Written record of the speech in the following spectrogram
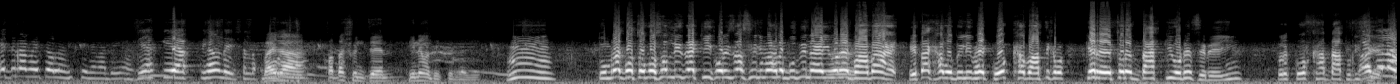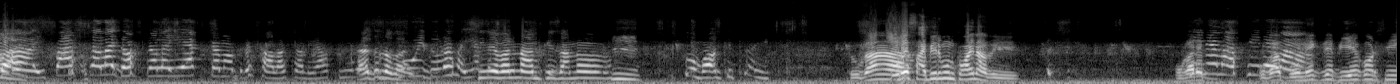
এই দুলা ভাই চলুন সিনেমা দেখে। দেখ নেই ভাইরা কথা শুনছেন সিনেমা দেখতে যাবি। হুম। তোমরা গত বছর লিজা কি করিস সিনেমা হলে বুঝি নাই। ওরে বাবা এটা খাব দিলি ভাই কোক খাব আতি খাব। কে রে তোর দাঁত কি উঠেছে রে? তোর কোক খার দাঁত উঠেছে। ভাই ভাই। পাঁচ তলায় দশ তলায় একটা মাত্র শালা শালি। আপনি। দুই দুলা ভাই সিনেমার নাম কি জানো? কি? তোমাকে চাই। তোগা। ওরে সাবির মন কয় না রে? ওগারে ওগা বোনেক যে বিয়ে করছি।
